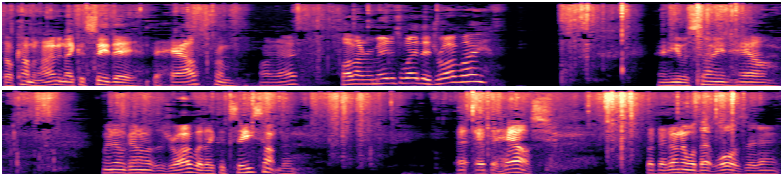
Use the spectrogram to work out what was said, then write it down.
they were coming home and they could see their, the house from, I don't know, 500 metres away, their driveway. And he was saying how when they were going up the driveway, they could see something at, at the house. But they don't know what that was. They don't,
